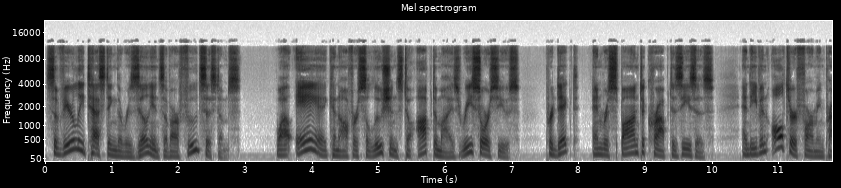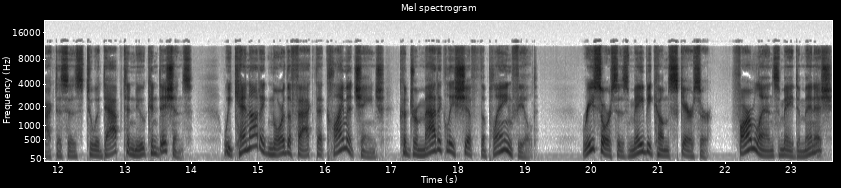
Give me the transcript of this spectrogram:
severely testing the resilience of our food systems. While AI can offer solutions to optimize resource use, predict and respond to crop diseases, and even alter farming practices to adapt to new conditions, we cannot ignore the fact that climate change could dramatically shift the playing field. Resources may become scarcer, farmlands may diminish,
